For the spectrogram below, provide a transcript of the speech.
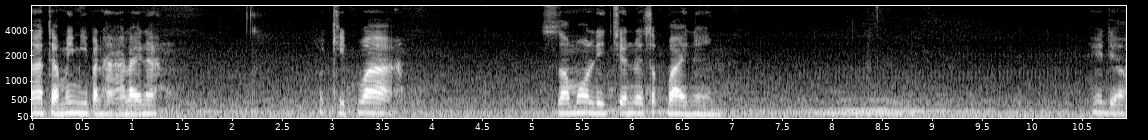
น่าจะไม่มีปัญหาอะไรนะ ก็คิดว่า s a l m o n Legend ด้วยสักใบหนึ่งนี่เดี๋ยว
